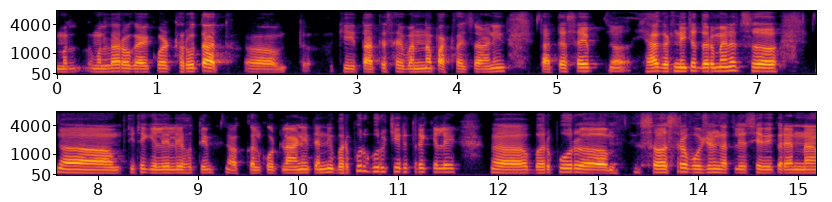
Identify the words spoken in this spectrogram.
मल्हारराव गायकवाड ठरवतात की तात्यासाहेबांना पाठवायचं. आणि तात्यासाहेब ह्या घटनेच्या दरम्यानच तिथे गेलेले होते अक्कलकोटला आणि त्यांनी भरपूर गुरुचरित्र केले. भरपूर सहस्र भोजन घातले सेवेकऱ्यांना.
